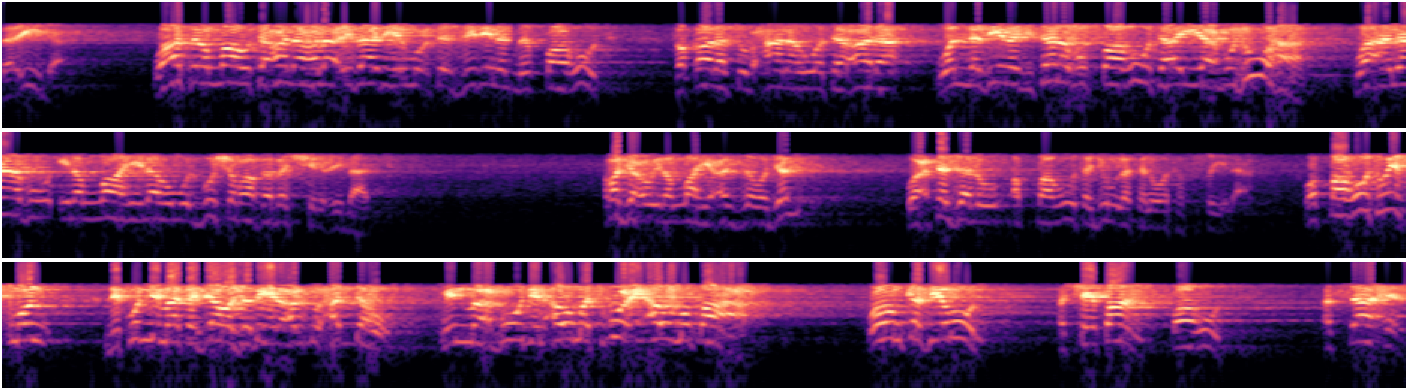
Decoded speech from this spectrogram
بعيدا. وأثنى الله تعالى على عباده المعتزلين بالطاغوت. فقال سبحانه وتعالى والذين اجتنبوا الطاغوت أن يعبدوها وأنابوا إلى الله لهم البشرى فبشر عباد رجعوا إلى الله عز وجل واعتزلوا الطاغوت جملة وتفصيلا. والطاغوت اسم لكل ما تجاوز به العبد حده من معبود أو متبوع أو مطاع. وهم كثيرون. الشيطان طاغوت. الساحر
